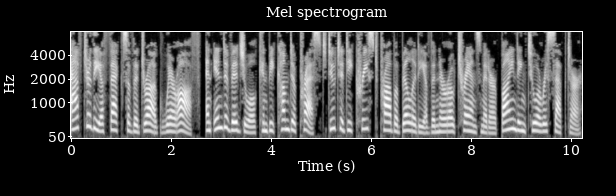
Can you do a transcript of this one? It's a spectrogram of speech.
After the effects of the drug wear off, an individual can become depressed due to decreased probability of the neurotransmitter binding to a receptor.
